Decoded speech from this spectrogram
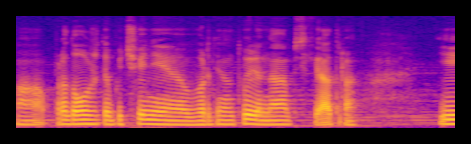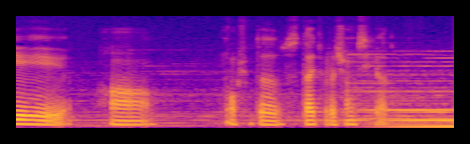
а, продолжить обучение в ординатуре на психиатра и а, в общем-то, стать врачом-психиатром.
